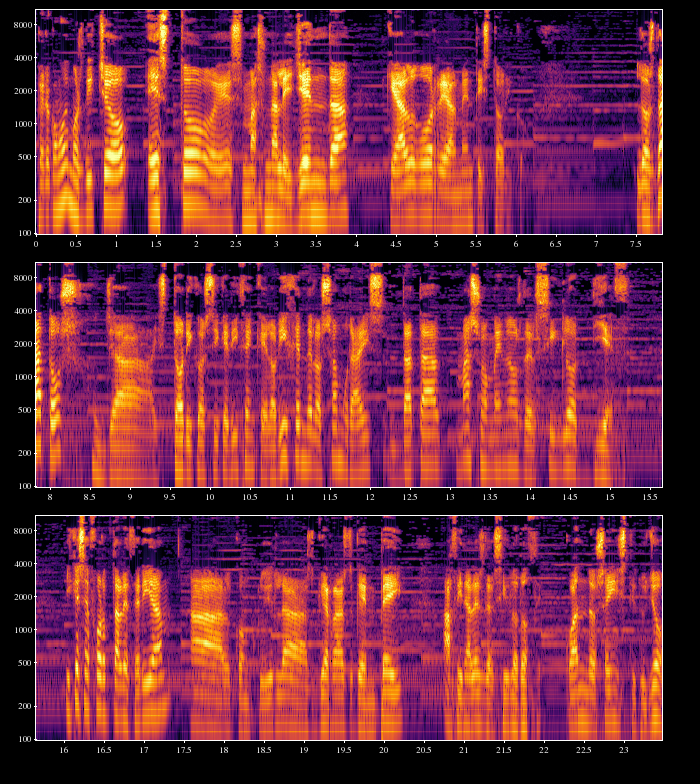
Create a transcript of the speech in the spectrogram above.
Pero como hemos dicho, esto es más una leyenda que algo realmente histórico. Los datos ya históricos sí que dicen que el origen de los samuráis data más o menos del siglo X y que se fortalecería al concluir las guerras Genpei a finales del siglo XII, cuando se instituyó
